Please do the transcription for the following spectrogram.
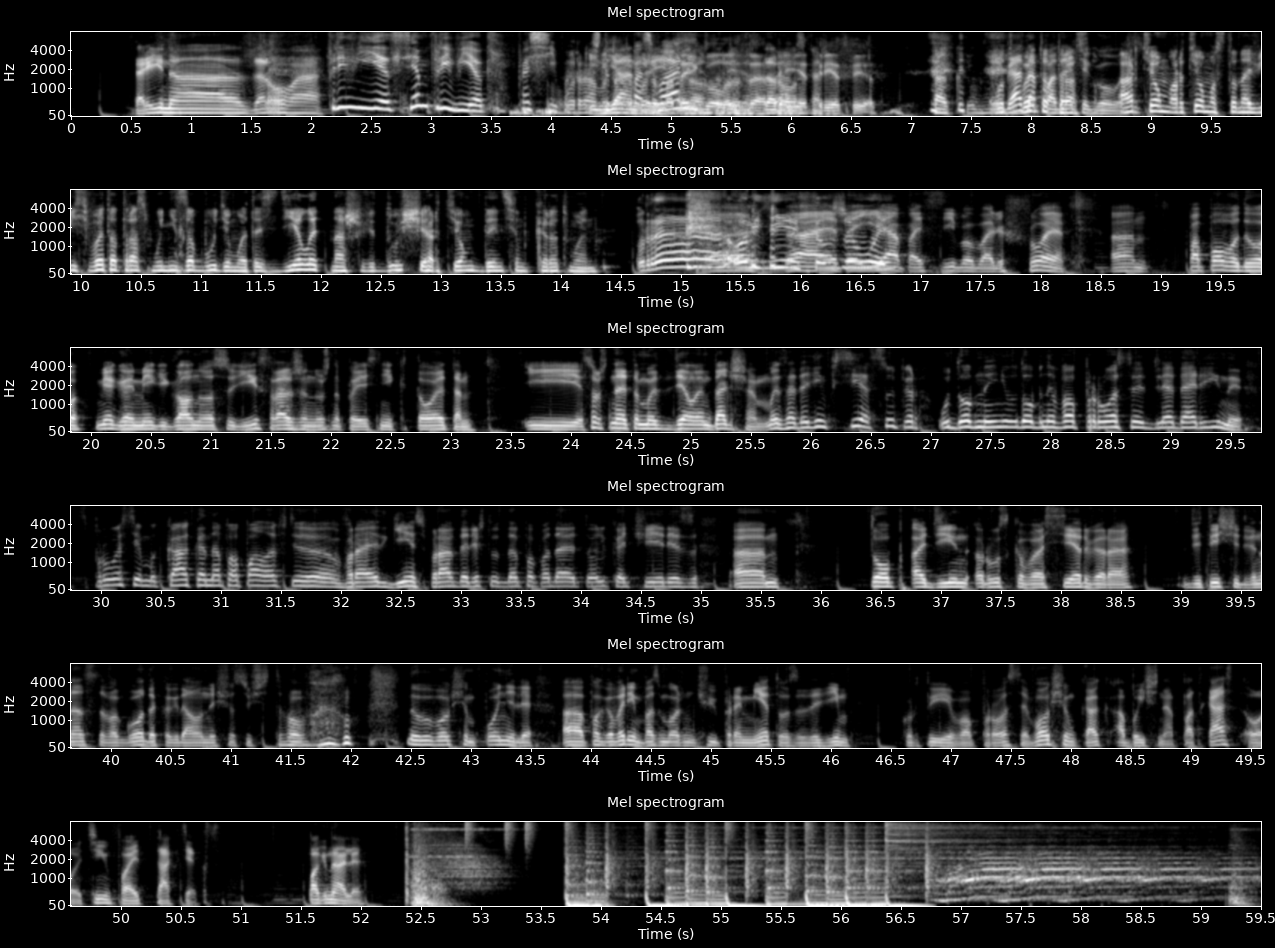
Дарина, здорово! Привет, всем привет. Спасибо, Ура, что позвали. голос, Привет, да. здорово, Привет, скажи. привет, привет. Так, вот Ребята, в этот раз... голос. Артем, Артем, остановись. В этот раз мы не забудем это сделать. Наш ведущий Артем Dancing Carrotman. Ура! Он Э, есть, Да, он это живой. я, спасибо большое. Эм, По поводу мега-меги главного судьи сразу же нужно пояснить, кто это. И, собственно, это мы сделаем дальше. Мы зададим все супер удобные и неудобные вопросы для Дарины. Спросим, как она попала в, э, в Riot Games. Правда ли, что туда попадают только через эм, топ-1 русского сервера 2012 года, когда он еще существовал. ну, вы, в общем, поняли. А, поговорим, возможно, чуть про мету, зададим крутые вопросы. В общем, как обычно, подкаст о Teamfight Tactics. Погнали!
